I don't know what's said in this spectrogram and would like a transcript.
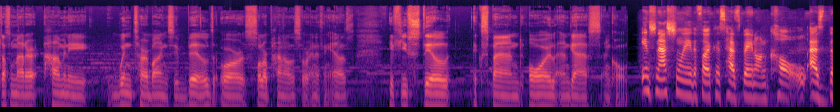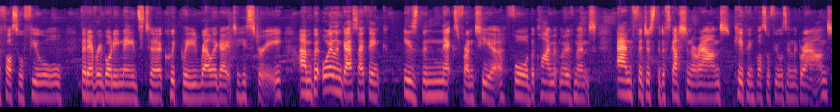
Doesn't matter how many wind turbines you build or solar panels or anything else, if you still expand oil and gas and coal. Internationally, the focus has been on coal as the fossil fuel that everybody needs to quickly relegate to history. Um, but oil and gas, I think, is the next frontier for the climate movement and for just the discussion around keeping fossil fuels in the ground.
